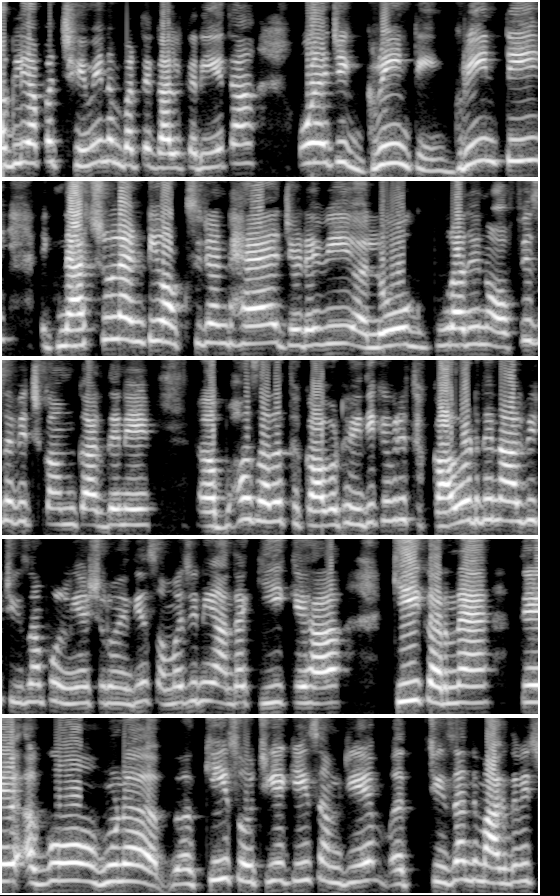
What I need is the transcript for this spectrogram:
ਅਗਲੇ ਆਪਾਂ 6ਵੇਂ ਨੰਬਰ ਤੇ ਗੱਲ ਕਰੀਏ ਤਾਂ ਉਹ ਹੈ ਜੀ ਗ੍ਰੀਨ ਟੀ ਗ੍ਰੀਨ ਟੀ ਇੱਕ ਨੈਚੁਰਲ ਐਂਟੀਆਕਸੀਡੈਂਟ ਹੈ ਜਿਹੜੇ ਵੀ ਲੋਕ ਪੂਰਾ ਦਿਨ ਆਫਿਸ ਦੇ ਵਿੱਚ ਕੰਮ ਕਰਦੇ ਨੇ। ਅ, ਬਹੁਤ ਜ਼ਿਆਦਾ ਥਕਾਵਟ ਹੋ ਜਾਂਦੀ ਹੈ। ਕਈ ਵਾਰੀ ਥਕਾਵਟ ਦੇ ਨਾਲ ਵੀ ਚੀਜ਼ਾਂ ਭੁੱਲਣੀਆਂ ਸ਼ੁਰੂ ਹੋ ਜਾਂਦੀਆਂ। ਸਮਝ ਨਹੀਂ ਆਉਂਦਾ ਕੀ ਕਿਹਾ ਕੀ ਕਰਨਾ ਹੈ। ਤੇ ਅੱਗੋਂ ਹੁਣ ਕੀ ਸੋਚੀਏ ਕੀ ਸਮਝੀਏ ਚੀਜ਼ਾਂ ਦਿਮਾਗ ਦੇ ਵਿੱਚ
